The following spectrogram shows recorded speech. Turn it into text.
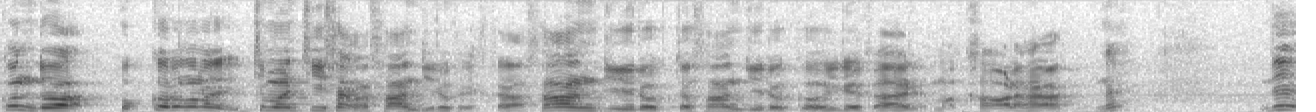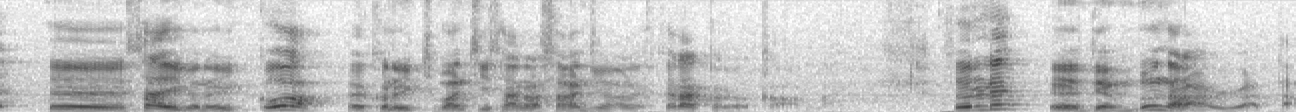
今度は、ここからの一番小さな36ですから、36と36を入れ替える。まあ、変わらないわけですね。で、えー、最後の1個は、この一番小さな37ですから、これは変わらない。それで、えー、全部並び終わった。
